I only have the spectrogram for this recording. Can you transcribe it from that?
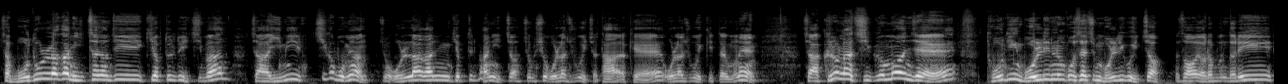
자 못 올라간 2차전지 기업들도 있지만 자 이미 찍어보면 좀 올라간 기업들이 많이 있죠. 조금씩 올라주고 있죠. 다 이렇게 올라주고 있기 때문에 자 그러나 지금은 이제 돈이 몰리는 곳에 좀 몰리고 있죠. 그래서 여러분들이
